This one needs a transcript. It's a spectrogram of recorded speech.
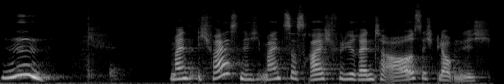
Hm. Mein, ich weiß nicht, meinst du, das reicht für die Rente aus? Ich glaube nicht.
